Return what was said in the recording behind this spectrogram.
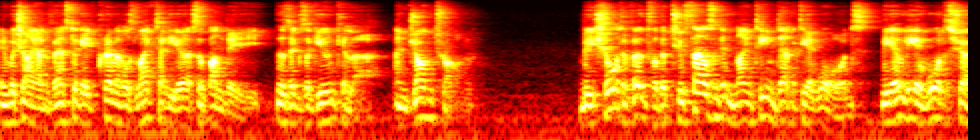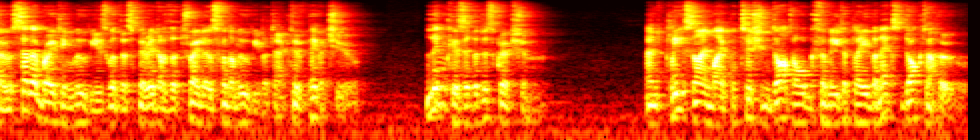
in which I investigate criminals like Teddiursa Bundy, the Zigzagoon Killer, and JonTron. Be sure to vote for the 2019 Deputy Awards, the only awards show celebrating movies with the spirit of the trailers for the movie Detective Pikachu. Link is in the description. And please sign my petition.org for me to play the next Doctor Who,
